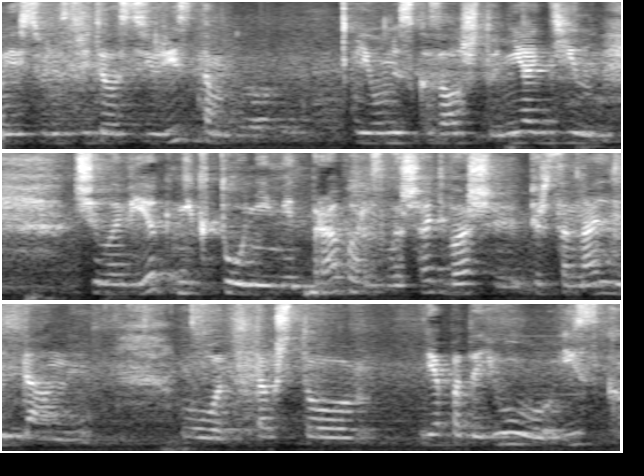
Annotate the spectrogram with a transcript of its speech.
Я сегодня встретилась с юристом, и он мне сказал, что ни один человек, никто не имеет права разглашать ваши персональные данные. Вот. Так что я подаю иск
